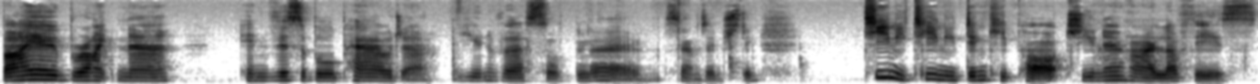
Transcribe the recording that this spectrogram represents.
Bio Brightener Invisible Powder. Universal Glow. Sounds interesting. Teeny, teeny, dinky pot. You know how I love these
